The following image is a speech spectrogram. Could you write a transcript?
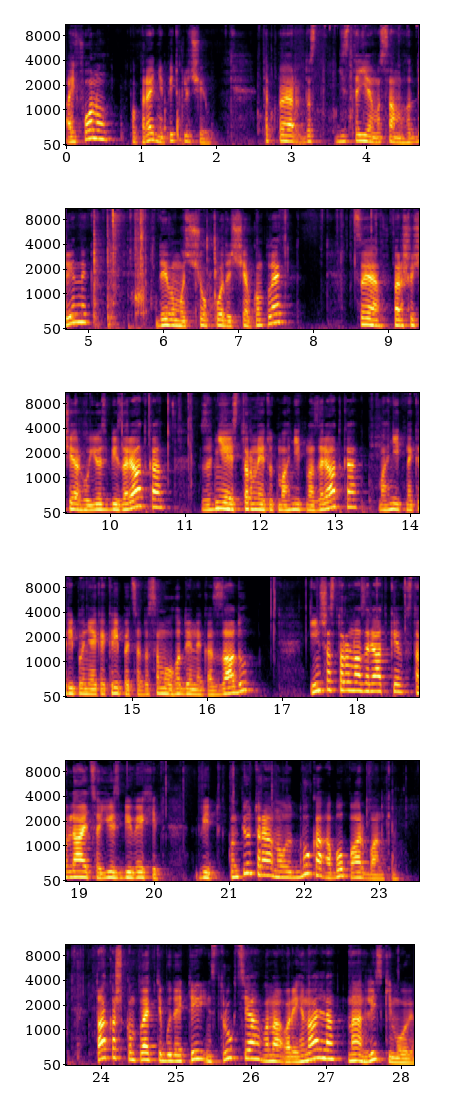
айфону попередньо підключив. Тепер дістаємо сам годинник. Дивимося, що входить ще в комплект. Це в першу чергу USB-зарядка. З однієї сторони тут магнітна зарядка, магнітне кріплення, яке кріпиться до самого годинника ззаду. Інша сторона зарядки вставляється USB-вихід від комп'ютера, ноутбука або пауербанки. Також в комплекті буде йти інструкція, вона оригінальна на англійській мові.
